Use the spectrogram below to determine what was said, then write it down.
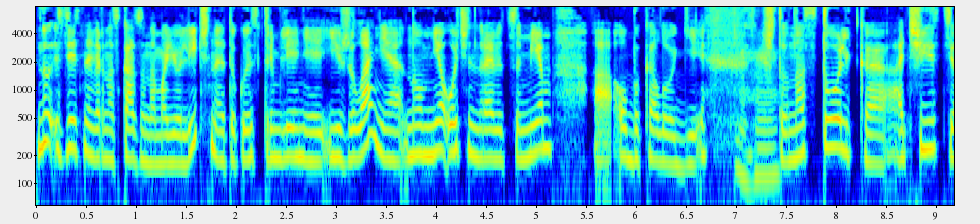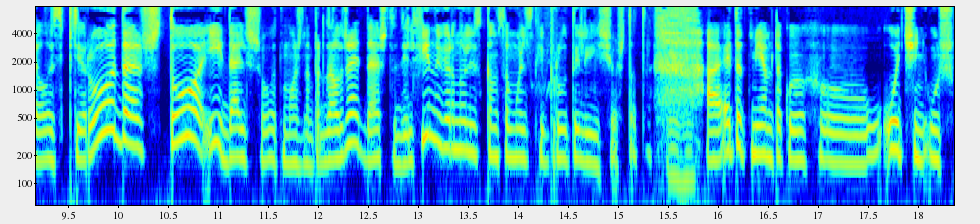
Ну, здесь, наверное, сказано мое личное такое стремление и желание, но мне очень нравится мем а, об экологии, угу. что настолько очистилась природа, что... И дальше вот можно продолжать, да, что дельфины вернулись в комсомольск Комсомольский пруд или еще что-то. Угу. А этот мем такой очень уж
